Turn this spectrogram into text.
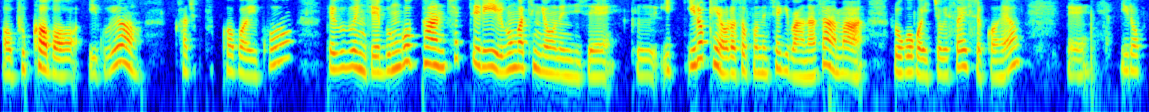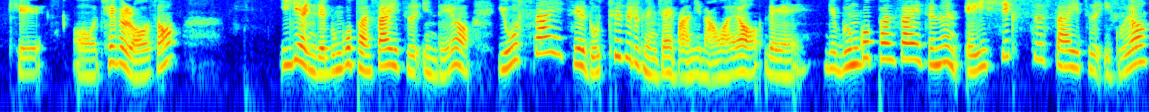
어, 북커버이고요. 가죽 북커버이고 대부분 이제 문고판 책들이 일본 같은 경우는 이제 그 이, 렇게 열어서 보는 책이 많아서 아마 로고가 이쪽에 써 있을 거예요. 네, 이렇게 어, 책을 넣어서 이게 이제 문고판 사이즈인데요. 이 사이즈의 노트들이 굉장히 많이 나와요. 네. 이게 문고판 사이즈는 A6 사이즈이고요.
